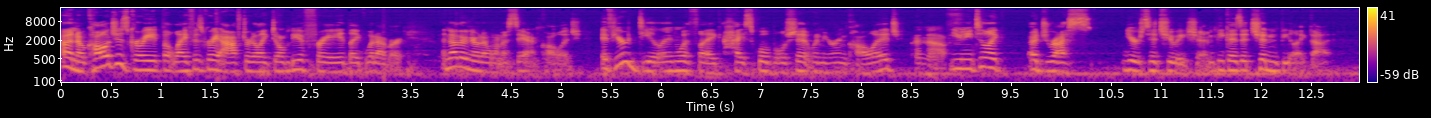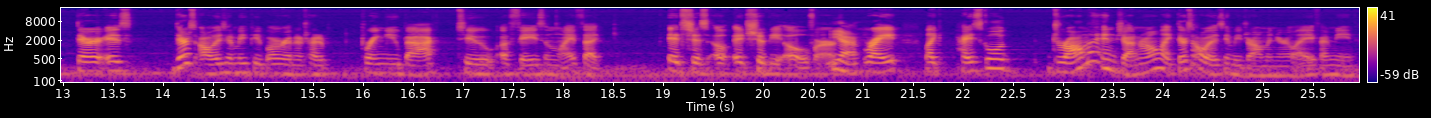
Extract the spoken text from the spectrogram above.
I don't know. College is great, but life is great after. Like, don't be afraid. Like, whatever. Another note I want to say on college: if you're dealing with like high school bullshit when you're in college, enough. you need to like address your situation because it shouldn't be like that. There is there's always going to be people who are going to try to bring you back to a phase in life that it's just it should be over Yeah. right like high school drama in general like there's always going to be drama in your life i mean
